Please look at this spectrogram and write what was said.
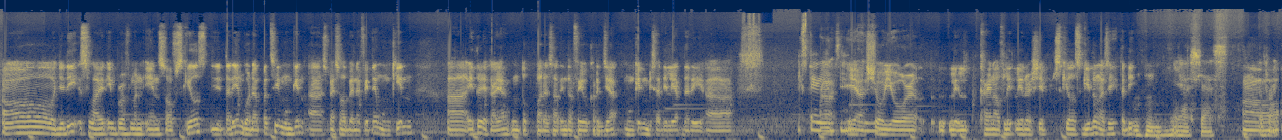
Oh, jadi selain improvement in soft skills, jadi tadi yang gue dapet sih mungkin uh, special benefitnya mungkin uh, itu ya kayak ya, untuk pada saat interview kerja mungkin bisa dilihat dari uh, experience. Uh, yeah, show your kind of leadership skills gitu nggak sih tadi? Mm -hmm. Yes, yes. Uh, That's right.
